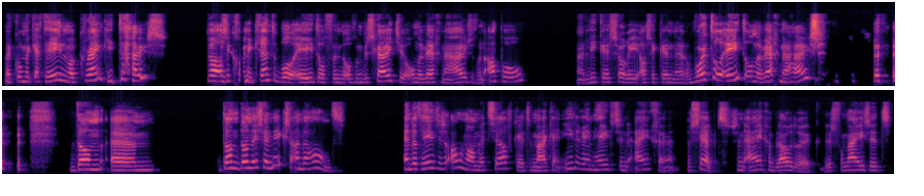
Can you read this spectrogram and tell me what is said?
dan kom ik echt helemaal cranky thuis. Terwijl als ik gewoon een krentenbol eet of een, of een beschuitje onderweg naar huis of een appel. Nou, Lieke, sorry, als ik een uh, wortel eet onderweg naar huis. dan, um, dan, dan is er niks aan de hand. En dat heeft dus allemaal met zelfcare te maken. En iedereen heeft zijn eigen recept, zijn eigen blauwdruk. Dus voor mij is het,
